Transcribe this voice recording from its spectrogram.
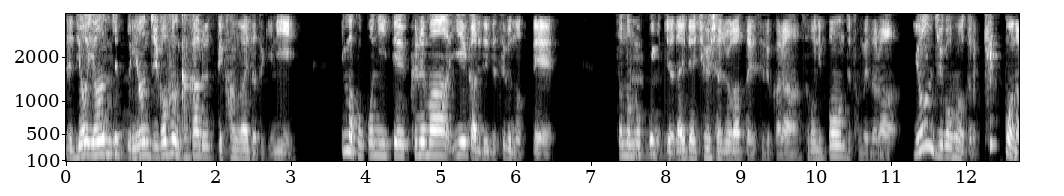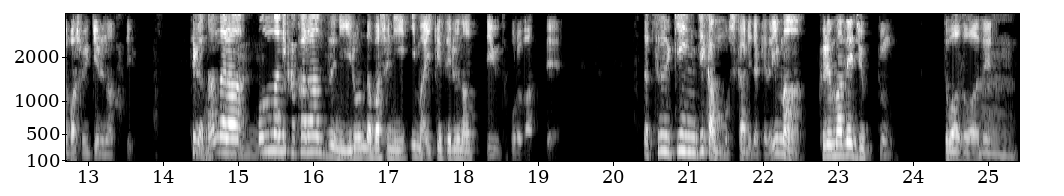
40分、45分かかるって考えたときに、今ここにいて、車、家から出てすぐ乗って、その目的地は大体駐車場があったりするから、そこにポーンって止めたら、45分だったら結構な場所行けるなっていう。てか、なんなら、うんこんなにかからずにいろんな場所に今行けてるなっていうところがあって。通勤時間もしっかりだけど、今、車で10分、ドアドアで。うん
